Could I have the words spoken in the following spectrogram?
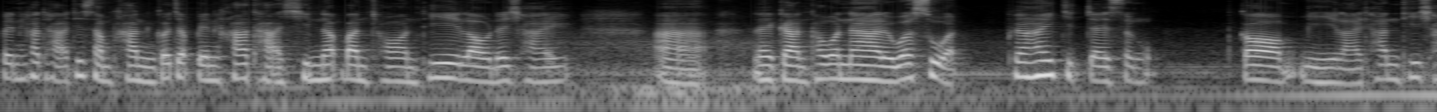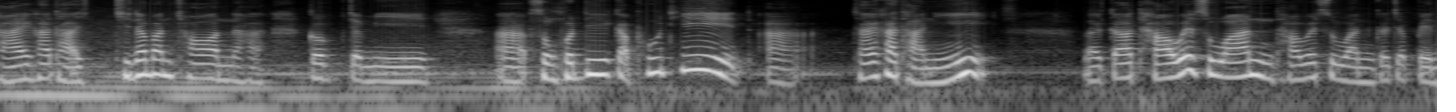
เป็นคาถาที่สำคัญก็จะเป็นคาถาชินบัญชรที่เราได้ใช้ในการภาวนาหรือว่าสวดเพื่อให้จิตใจสงบ ก็มีหลายท่านที่ใช้คาถาชินบัญชรนะคะ ก็จะมีส่งผลดีกับผู้ที่ใช้คาถานี้ แล้วก็ท้าวเวสสุวรรณท้าวเวสสุวรรณก็จะเป็น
